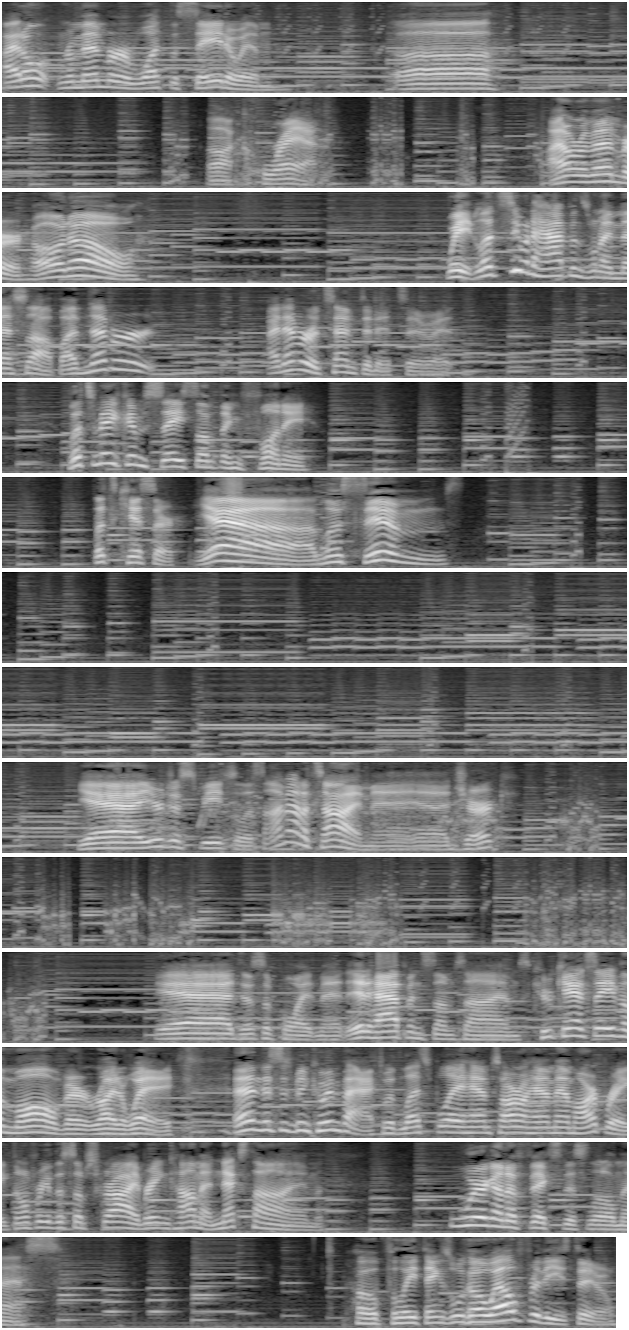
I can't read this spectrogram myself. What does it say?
I don't remember what to say to him. Uh... Ah, crap. I don't remember. Oh, no. Wait, let's see what happens when I mess up. I've never... I never attempted it to it. Let's make him say something funny. Let's kiss her. Yeah! The Sims! Yeah, you're just speechless. I'm out of time, man, uh, jerk. Yeah, disappointment. It happens sometimes. Who can't save them all right away? And this has been Kuu Impact with Let's Play Hamtaro Ham Ham Heartbreak. Don't forget to subscribe, rate, and comment. Next time, we're gonna fix this little mess. Hopefully things will go well for these two.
